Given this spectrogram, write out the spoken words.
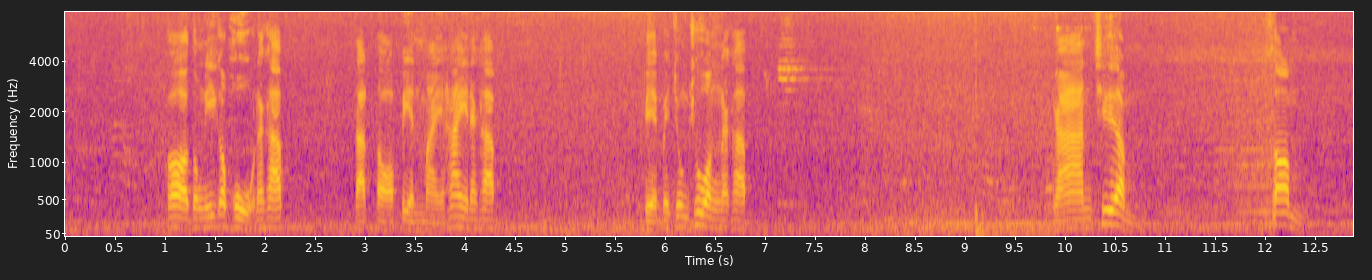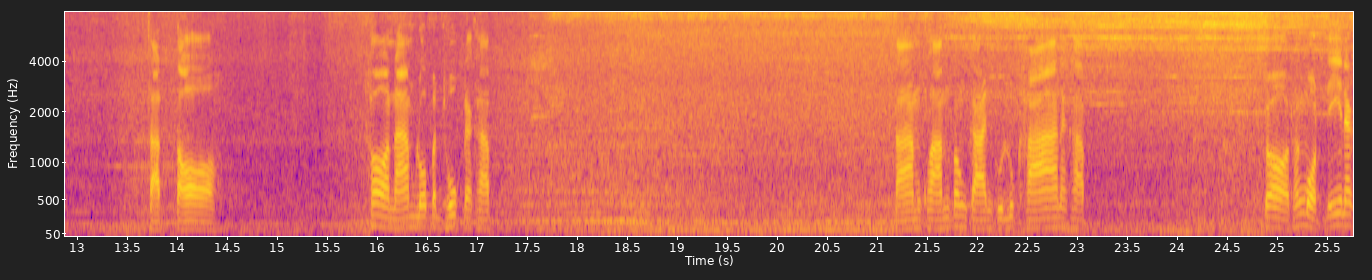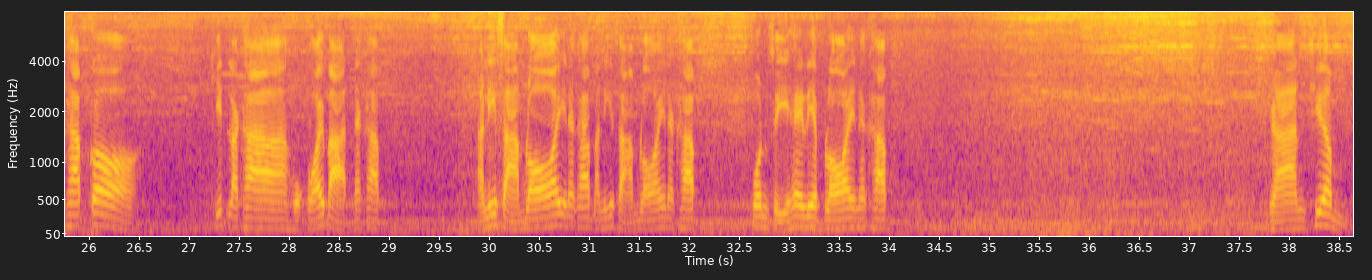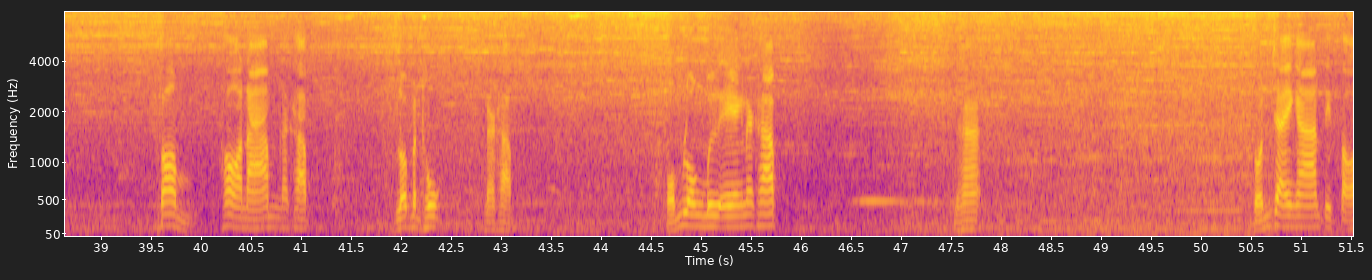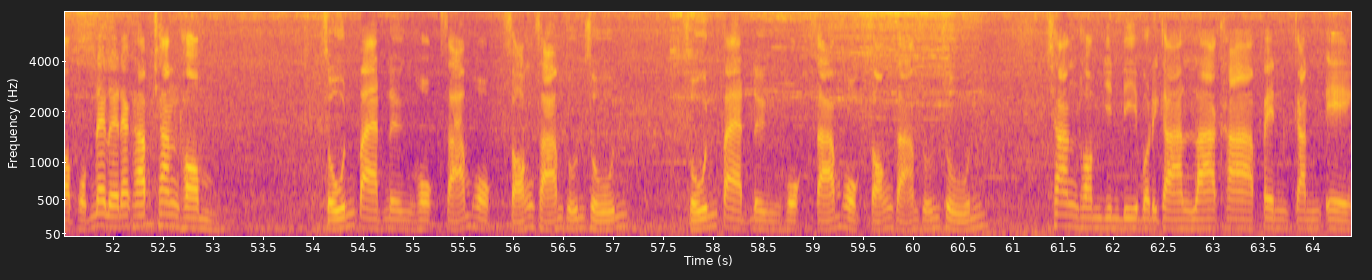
ท่อตรงนี้ก็ผุนะครับ ตัดต่อเปลี่ยนใหม่ให้นะครับ เปลี่ยนเป็นช่วงๆนะครับ งานเชื่อม ซ่อม ตัดต่อ ท่อน้ำรถบรรทุกนะครับ ตามความต้องการคุณลูกค้านะครับ ก็ทั้งหมดนี้นะครับก็คิดราคา 600 บาทนะครับ อันนี้ 300นะครับ อันนี้ 300นะครับพ่นสีให้เรียบร้อยนะครับ งานเชื่อมซ่อมท่อน้ำนะครับรถบรรทุกนะครับ ผมลงมือเองนะครับนะฮะสนใจงานติดต่อผมได้เลยนะครับ ช่างทอม 0816362300 0816362300 ช่างทอมยินดีบริการราคาเป็นกันเอง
